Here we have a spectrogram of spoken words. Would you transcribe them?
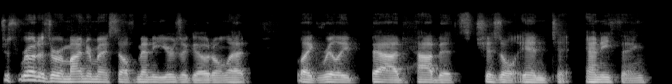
just wrote as a reminder myself many years ago. Don't let like really bad habits chisel into anything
